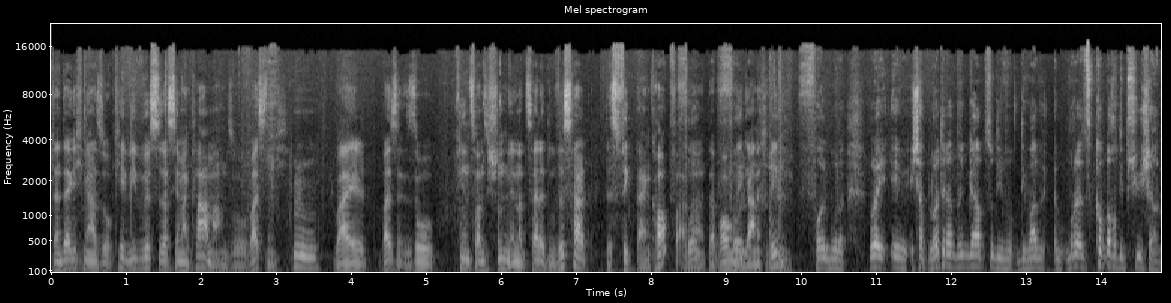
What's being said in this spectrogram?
dann denke ich mir also, okay, wie willst du das jemand klar machen, so, weiß nicht. Mhm. Weil, weiß nicht, so 24 Stunden in der Zelle, du wirst halt, das fickt deinen Kopf, Alter, Voll, da brauchen wir voll. gar nicht reden. Voll, Bruder. Bruder, ich, ich habe Leute da drin gehabt, so die, die waren, Bruder, es kommt auch auf die Psyche an.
